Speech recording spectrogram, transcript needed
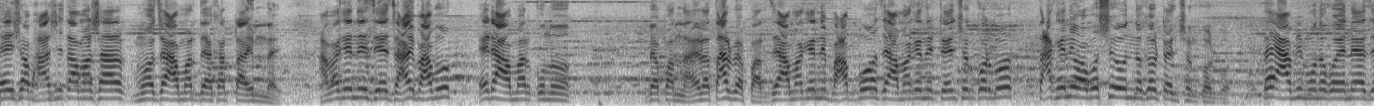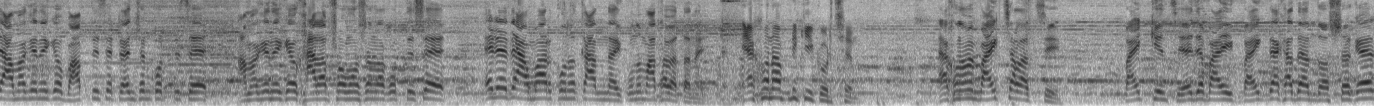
সেই সব হাসি তামাশার মজা আমার দেখার টাইম নাই। আমাকে নিয়ে যে যাই ভাবুক এটা আমার কোনো ব্যাপার না এটা তার ব্যাপার। যে আমাকে নিয়ে ভাববো যে আমাকে নিয়ে টেনশন করব তাকে নিয়ে অবশ্যই অন্য কেউ টেনশন করব। তাই আমি মনে করি না যে আমাকে নিয়ে কেউ ভাবতেছে টেনশন করতেছে আমাকে নিয়ে কেউ খারাপ সমালোচনা করতেছে। এটাতে আমার কোনো কান নাই কোনো মাথা ব্যথা নাই। এখন আপনি কি করছেন? এখন আমি বাইক চালাচ্ছি। বাইক কিনছি এই যে বাইক বাইক দেখা দেন দর্শকের।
